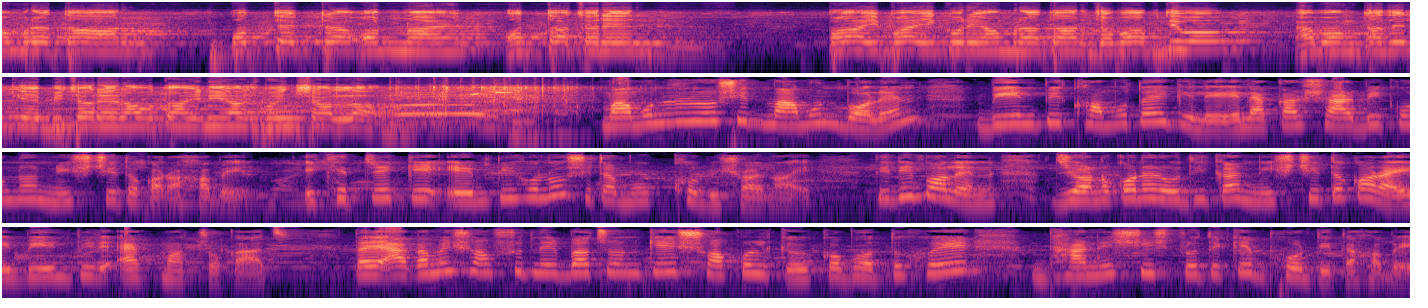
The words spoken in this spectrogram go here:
আমরা তার প্রত্যেকটা অন্যায়, অত্যাচারের পাই পাই করে আমরা তার জবাব দিব এবং তাদেরকে বিচারের আওতায় নিয়ে আসব ইনশাআল্লাহ। মামুনুর রশিদ মামুন বলেন বিএনপি ক্ষমতায় গেলে এলাকার সার্বিক উন্নয়ন নিশ্চিত করা হবে। এক্ষেত্রে কে এমপি হলো সেটা মুখ্য বিষয় নয়। তিনি বলেন, জনগণের অধিকার নিশ্চিত করাই বিএনপির একমাত্র কাজ। তাই আগামী সংসদ নির্বাচনকে সকলকে ঐক্যবদ্ধ হয়ে ধানের শীষ প্রতীকে ভোট দিতে হবে।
